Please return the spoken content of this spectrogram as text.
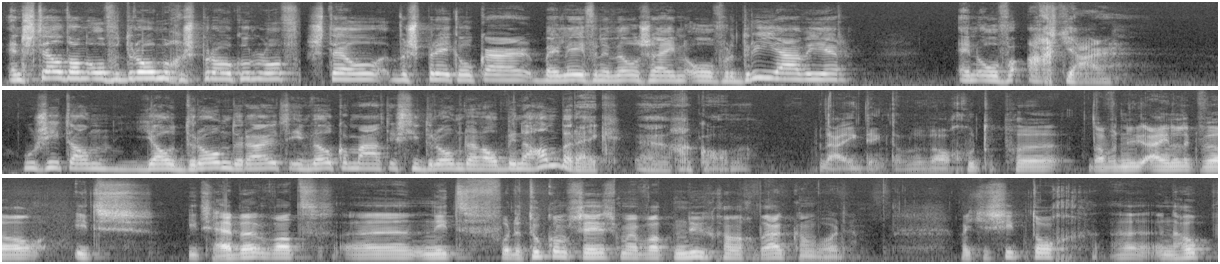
En stel dan over dromen gesproken, Roelof. Stel, we spreken elkaar bij Leven en Welzijn over drie jaar weer en over acht jaar. Hoe ziet dan jouw droom eruit? In welke mate is die droom dan al binnen handbereik uh, gekomen? Nou, ik denk dat we wel goed op. Uh, dat we nu eindelijk wel iets, iets hebben wat uh, niet voor de toekomst is, maar wat nu gewoon gebruikt kan worden. Want je ziet toch een hoop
